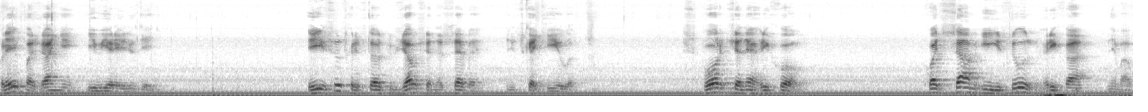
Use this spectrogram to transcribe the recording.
при бажанні і вірі людини. І Ісус Христос, взявши на себе людське тіло, спорчене гріхом, хоч сам Ісус гріха не мав.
